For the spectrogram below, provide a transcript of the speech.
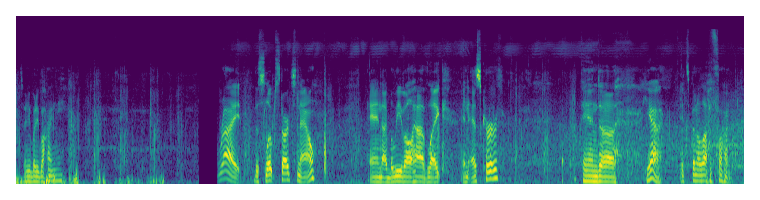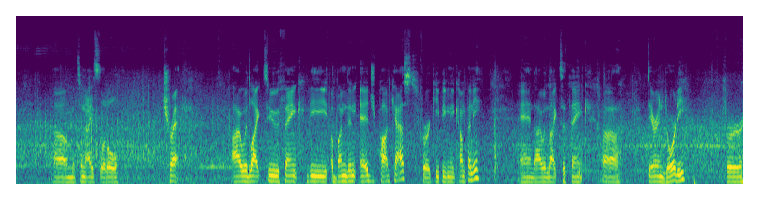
Is there anybody behind me? Right, the slope starts now, and I believe I'll have like an S curve. And uh, yeah, it's been a lot of fun. Um, it's a nice little trek. I would like to thank the Abundant Edge podcast for keeping me company. And I would like to thank uh, Darren Doherty for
